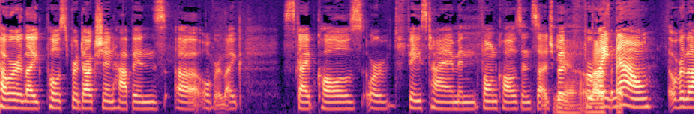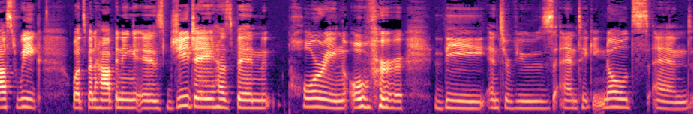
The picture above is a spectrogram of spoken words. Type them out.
our like post production happens uh, over like Skype calls or FaceTime and phone calls and such. But Yeah, for lot of- right now, over the last week, what's been happening is GJ has been poring over the interviews and taking notes and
